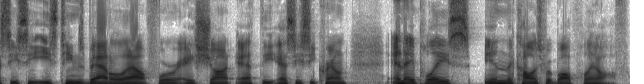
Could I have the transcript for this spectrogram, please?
SEC East teams battle it out for a shot at the SEC crown and a place in the college football playoff.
